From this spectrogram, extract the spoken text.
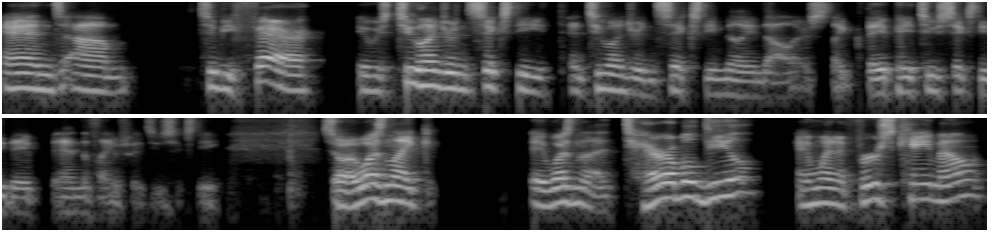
And um, to be fair, it was 260 and 260 million dollars. Like they pay 260, they and the Flames pay 260. So it wasn't like it wasn't a terrible deal, and when it first came out,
